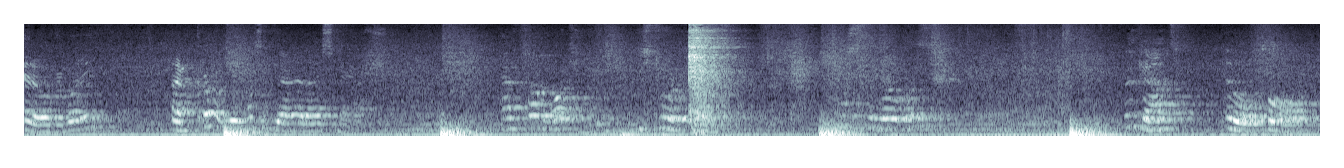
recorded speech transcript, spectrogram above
Hello everybody. I'm currently once again at I Smash. Have fun watching me destroy place. Just the levels. Look out, it'll fall.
